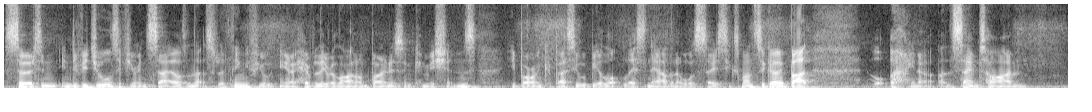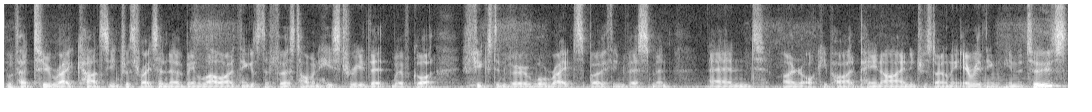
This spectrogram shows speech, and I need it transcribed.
certain individuals, if you're in sales and that sort of thing, if you're you know heavily reliant on bonus and commissions, your borrowing capacity would be a lot less now than it was say six months ago. But you know at the same time, we've had two rate cuts. Interest rates have never been lower. I think it's the first time in history that we've got fixed and variable rates, both investment and owner occupied, p and interest only, everything in the twos.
